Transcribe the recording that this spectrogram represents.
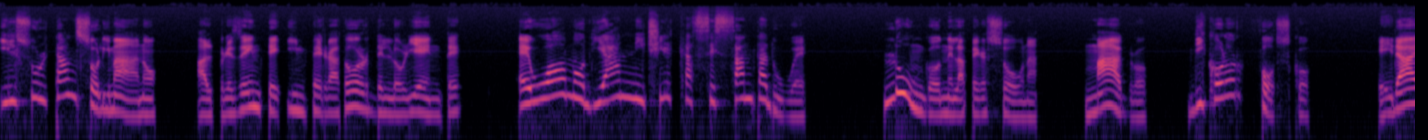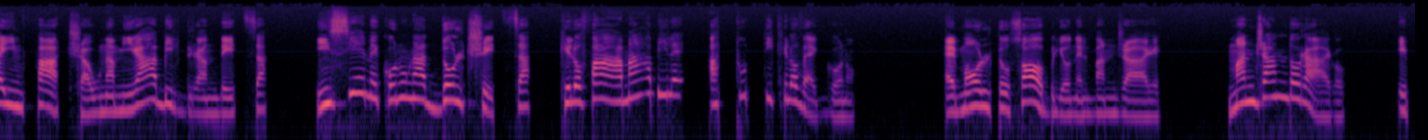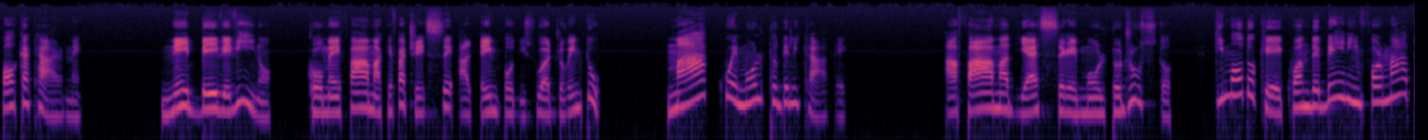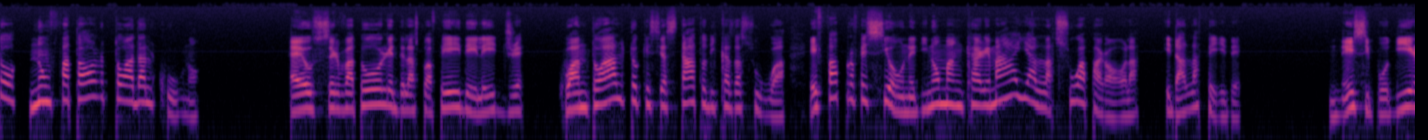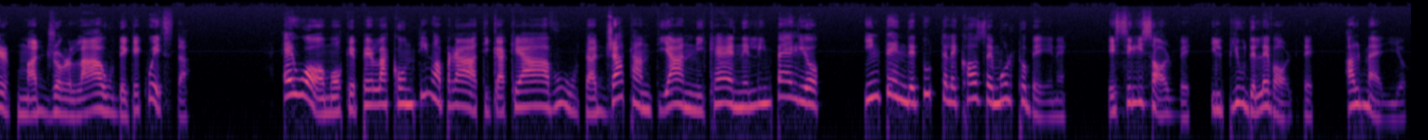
il sultan Solimano, al presente imperator dell'Oriente, è uomo di anni circa 62, lungo nella persona, magro, di color fosco, ed ha in faccia una mirabil grandezza, insieme con una dolcezza che lo fa amabile a tutti che lo veggono. È molto sobrio nel mangiare, mangiando raro e poca carne, né beve vino, come è fama che facesse al tempo di sua gioventù, ma acque molto delicate. Ha fama di essere molto giusto, di modo che, quando è ben informato, non fa torto ad alcuno. È osservatore della sua fede e legge quanto alto che sia stato di casa sua, e fa professione di non mancare mai alla sua parola ed alla fede. Né si può dir maggior laude che questa, è uomo che per la continua pratica che ha avuta già tanti anni che è nell'imperio intende tutte le cose molto bene e si risolve, il più delle volte, al meglio.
